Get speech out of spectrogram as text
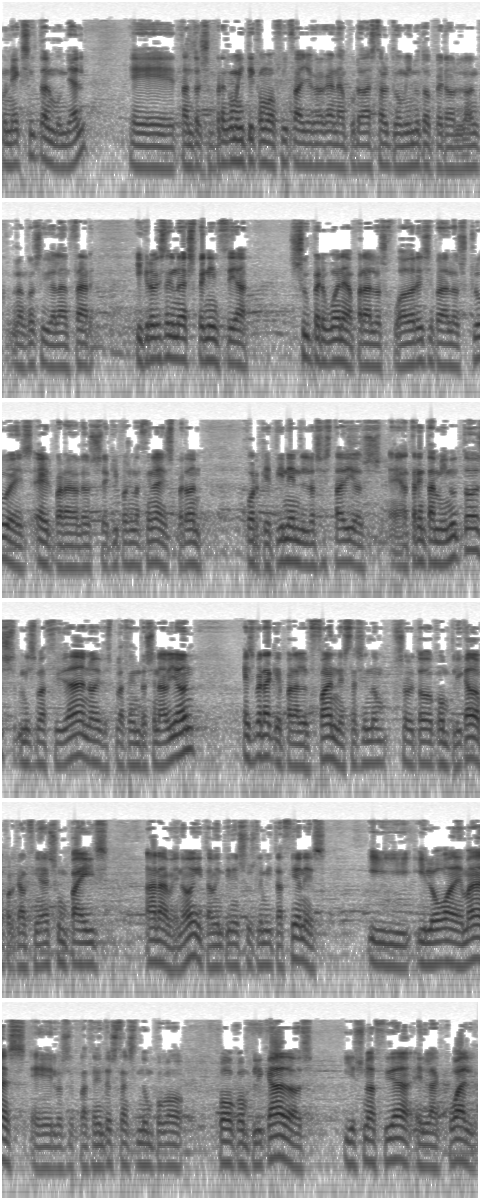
un- éxito el Mundial. Eh, tanto el Supreme Committee como FIFA yo creo que han apurado hasta el último minuto, pero lo han, lo han conseguido lanzar. Y creo que siendo una experiencia súper buena para los jugadores y para los clubes, para los equipos nacionales, perdón, porque tienen los estadios a 30 minutos, misma ciudad, no hay desplazamientos en avión. Es verdad que para el fan está siendo sobre todo complicado porque al final es un país árabe, ¿no? Y también tiene sus limitaciones. Y, y luego además eh, los desplazamientos están siendo un poco, poco complicados y es una ciudad en la cual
